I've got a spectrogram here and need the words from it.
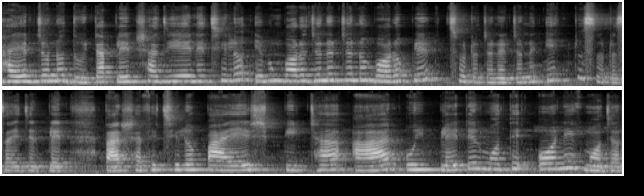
ভাইয়ের জন্য দুইটা প্লেট সাজিয়ে এনেছিল এবং বড়জনের জন্য বড় প্লেট ছোটজনের জন্য একটু ছোট সাইজের প্লেট তার সাথে ছিল পায়েস, পিঠা আর ওই প্লেটের মধ্যে অনেক মজার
